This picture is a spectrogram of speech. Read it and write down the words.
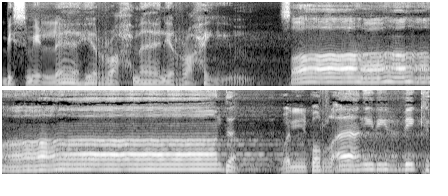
بسم الله الرحمن الرحيم. صاد. والقرآن ذي الذكر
